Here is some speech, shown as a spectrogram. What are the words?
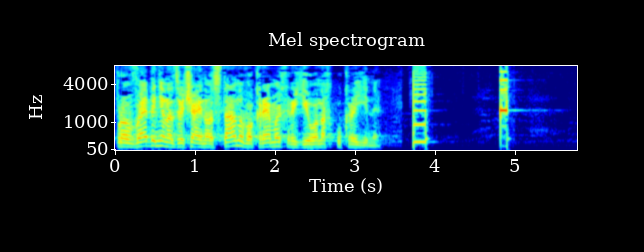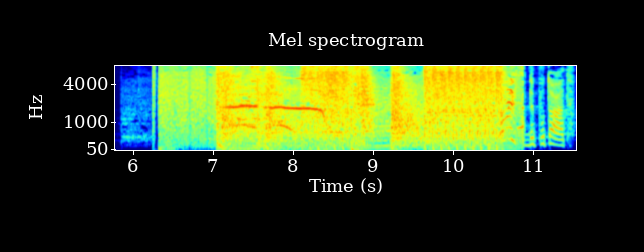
про введення надзвичайного стану в окремих регіонах України. Депутат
